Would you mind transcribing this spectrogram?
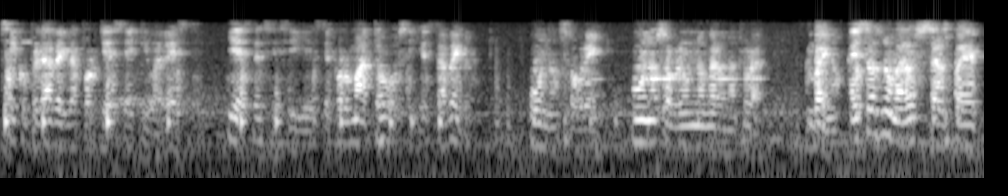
sí cumple la regla porque este equivale a este. Y este sí sigue este formato o sigue esta regla, 1 sobre n, 1 sobre un número natural. Bueno, estos números se los puede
